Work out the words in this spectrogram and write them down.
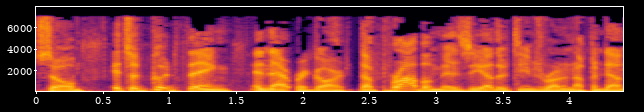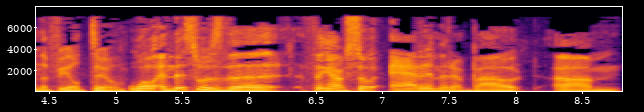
So it's a good thing in that regard. The problem is the other team's running up and down the field too. Well, and this was the thing I was so adamant about um,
